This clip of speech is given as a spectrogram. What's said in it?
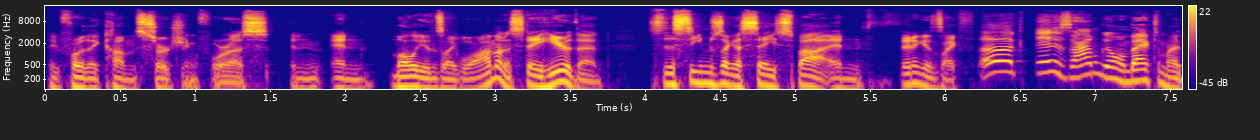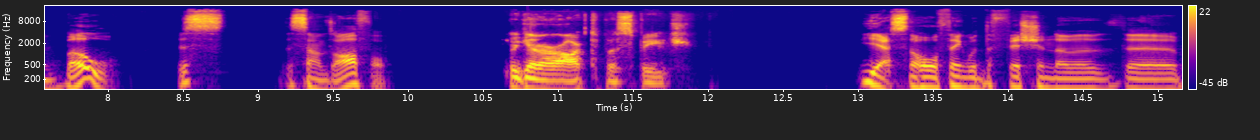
before they come searching for us. And and Mulligan's like, "Well, I'm gonna stay here then." So this seems like a safe spot. And Finnegan's like, "Fuck this! I'm going back to my boat. This this sounds awful." We get our octopus speech. Yes, the whole thing with the fish in the the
